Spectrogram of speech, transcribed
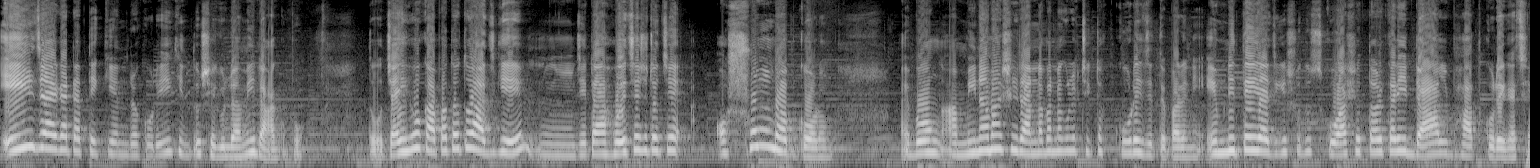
এই জায়গাটাতে কেন্দ্র করেই কিন্তু সেগুলো আমি রাখব। তো যাই হোক, আপাতত আজকে যেটা হয়েছে সেটা হচ্ছে অসম্ভব গরম এবং মিনামাসি রান্নাবান্নাগুলো ঠিকঠাক করে যেতে পারেনি। এমনিতেই আজকে শুধু স্কোয়াশের তরকারি, ডাল, ভাত করে গেছে।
